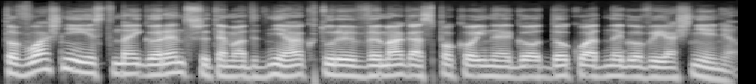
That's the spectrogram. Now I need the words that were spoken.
To właśnie jest najgorętszy temat dnia, który wymaga spokojnego, dokładnego wyjaśnienia.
